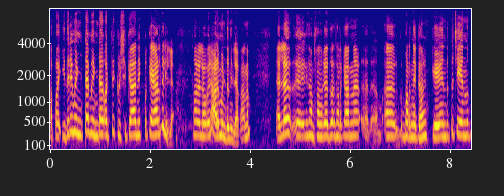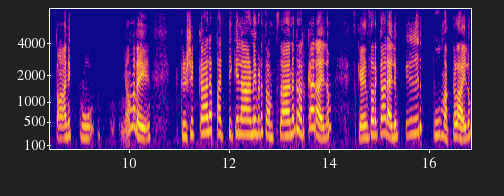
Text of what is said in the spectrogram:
അപ്പോൾ ഇതിന് മിണ്ട മിണ്ട ഒറ്റ കൃഷിക്കാരൻ ഇപ്പോൾ കേരളത്തിലില്ല. പറയല്ലോ ഒരാൾ മിണ്ടുന്നില്ല. കാരണം എല്ലാ സംസ്ഥാന സർക്കാരിനെ പറഞ്ഞേക്കാം. കേന്ദ്രത്തിൽ ചെയ്യുന്ന താന് ക്രൂ ഞാൻ പറയും കൃഷിക്കാരെ പറ്റിക്കലാണ് ഇവിടെ സംസ്ഥാന സർക്കാരായാലും കേന്ദ്ര സർക്കാരായാലും ഏത് പൂ മക്കളായാലും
